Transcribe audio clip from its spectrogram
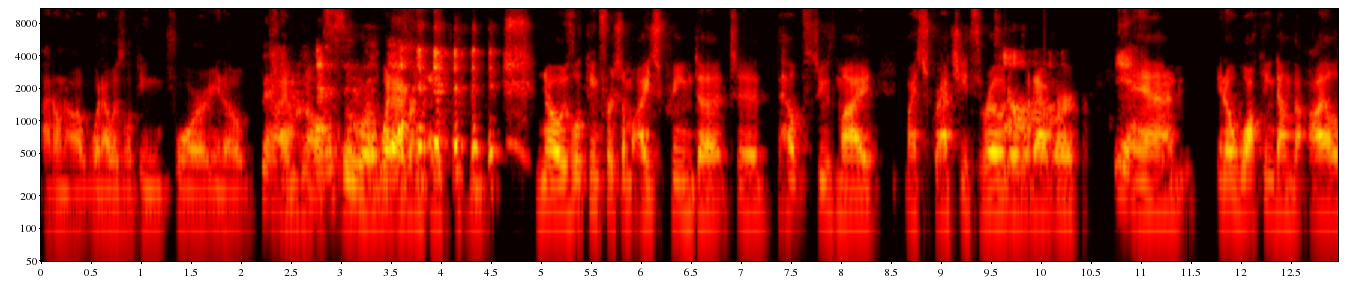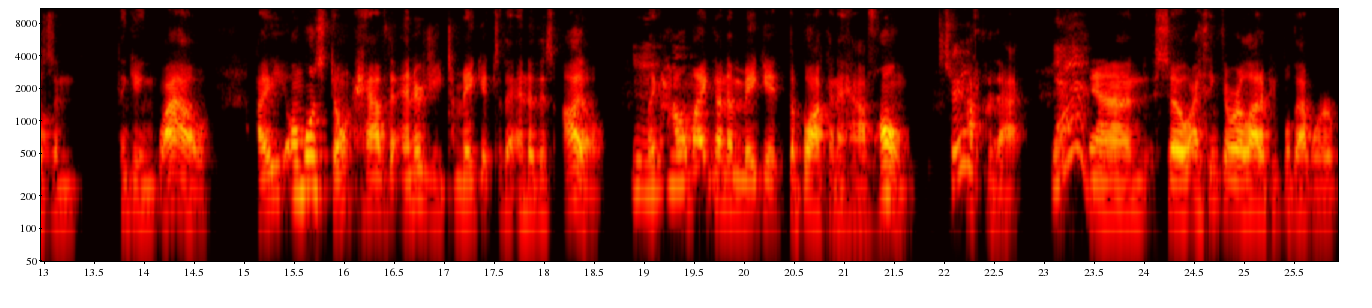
i don't know what i was looking for you know Right, tylenol flu or whatever yeah. you know i was looking for some ice cream to to help soothe my my scratchy throat or whatever ah, yeah. and you know walking down the aisles and thinking wow i almost don't have the energy to make it to the end of this aisle like how am i mm-hmm. going to make it the block and a half home True. after that Yeah. and so i think there were a lot of people that were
